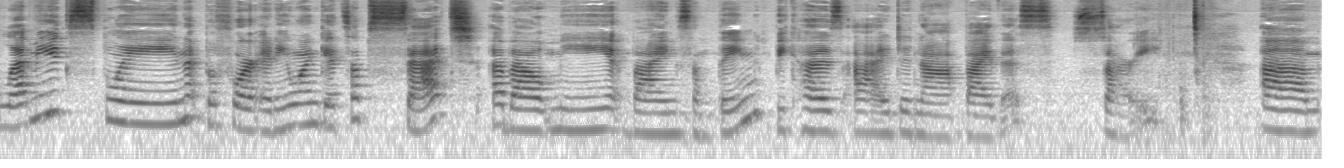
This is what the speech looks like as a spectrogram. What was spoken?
let me explain before anyone gets upset about me buying something because I did not buy this. Sorry. Um,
